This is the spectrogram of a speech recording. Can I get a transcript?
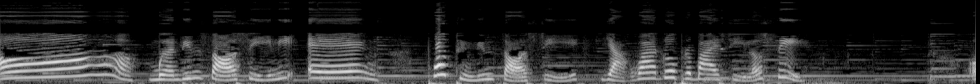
อ๋อ เหมือนดินสอสีนี่เอง พูดถึงดินสอสี อยากวาดรูประบายสีแล้วสิ โอ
